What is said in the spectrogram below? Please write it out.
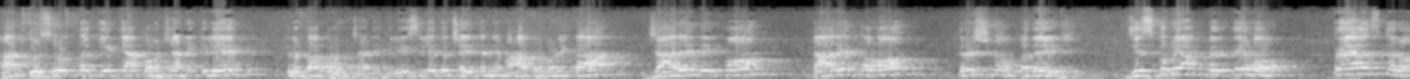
हाँ दूसरों तक ये क्या पहुँचाने के लिए? कृपा पहुँचाने के लिए। इसलिए तो चैतन्य महाप्रभु ने कहा, जारे देखो, तारे कहो, कृष्ण उपदेश। जिसको भी आप मिलते हो, प्रयास करो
